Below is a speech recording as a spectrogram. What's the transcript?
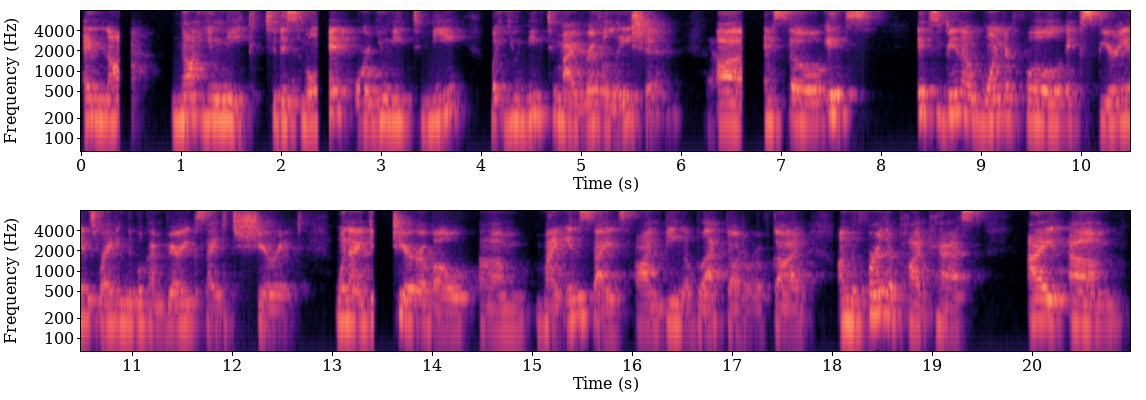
and not not unique to this moment or unique to me, but unique to my revelation. Yeah. Uh, and so it's it's been a wonderful experience writing the book. I'm very excited to share it. When I did share about um, my insights on being a Black daughter of God on the Further podcast, I um,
